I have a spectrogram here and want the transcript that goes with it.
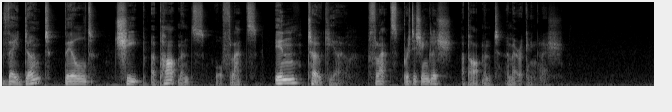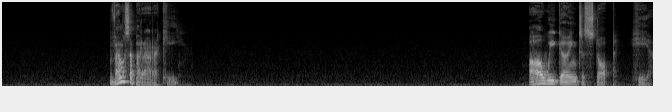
They don't build cheap apartments or flats in Tokyo. Flats, British English. Apartment, American English. Vamos a parar aquí. Are we going to stop here?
